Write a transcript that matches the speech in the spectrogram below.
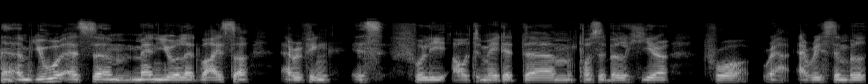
um, you as a manual advisor everything is fully automated um, possible here for every symbol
